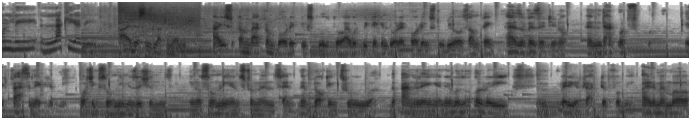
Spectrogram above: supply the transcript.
ओनली लकी अली Hi, this is Lucky Ali. I used to come back from boarding school, so I would be taken to a recording studio or something as a visit, you know, and that would it fascinated me watching so many musicians you know so many instruments and them talking through uh, the paneling and it was all very very attractive for me. I remember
